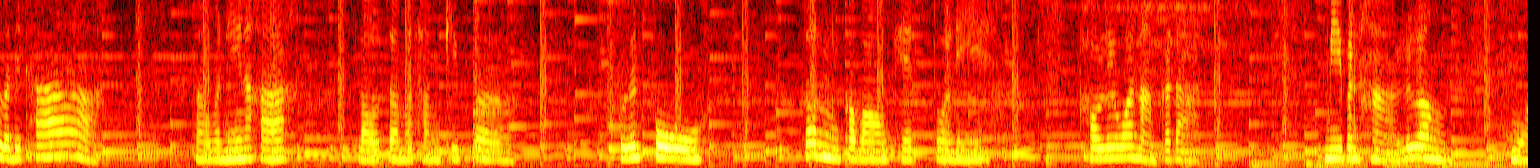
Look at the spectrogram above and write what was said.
สวัสดีค่ะวันนี้นะคะ เราจะมาทำคลิปฟื้นฟู ต้นกระบองเพชรตัวนี้ เขาเรียกว่าหนามกระดาษ มีปัญหาเรื่องหัว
